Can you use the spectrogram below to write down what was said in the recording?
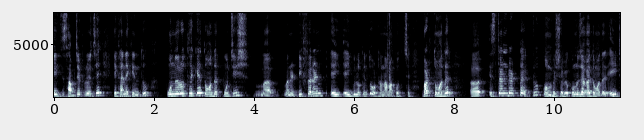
এই সাবজেক্ট রয়েছে, এখানে কিন্তু পনেরো থেকে তোমাদের পঁচিশ মানে ডিফারেন্ট এই, এইগুলো কিন্তু ওঠানামা করছে। বাট তোমাদের স্ট্যান্ডার্ডটা একটু কম বেশি হবে। কোনো জায়গায় তোমাদের এইট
